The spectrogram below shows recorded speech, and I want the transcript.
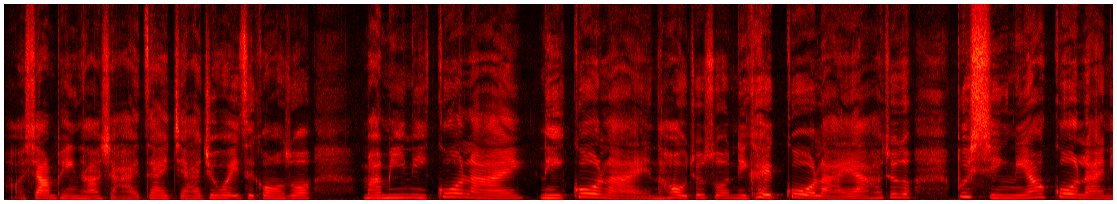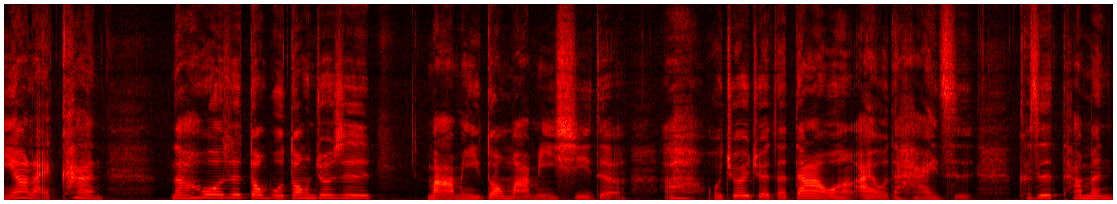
好像平常小孩在家就会一直跟我说：“妈咪，你过来，你过来。”然后我就说：“你可以过来呀。”他就说：“不行，你要过来，你要来看。”然后或是动不动就是。妈咪东妈咪西的啊，我就会觉得，当然我很爱我的孩子，可是他们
